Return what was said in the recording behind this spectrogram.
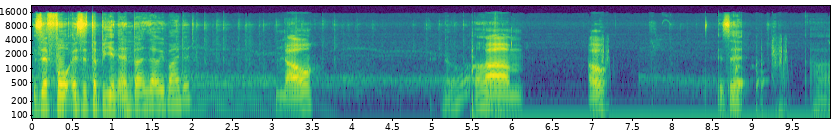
Is it full? Is it the B and N buttons that we binded? No. No. Oh. Um. Oh. is it? Uh.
